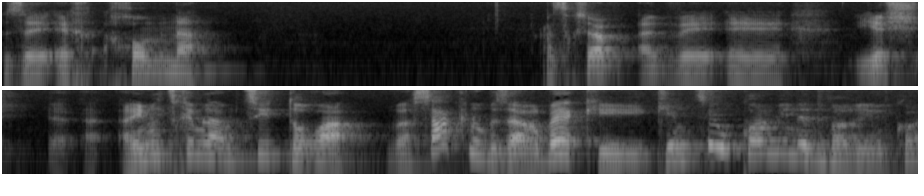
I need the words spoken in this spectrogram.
זה איך החום נע. אז עכשיו, ויש, היינו צריכים להמציא תורה, ועסקנו בזה הרבה, כי, כי המציאו כל מיני דברים, כל,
